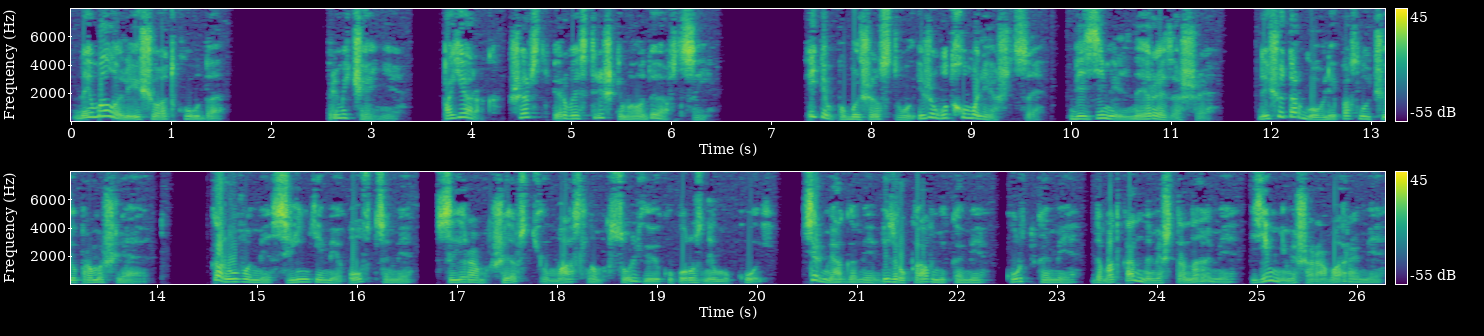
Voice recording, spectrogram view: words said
Да и мало ли еще откуда. Примечание. Поярок – шерсть первой стрижки молодой овцы. Этим по большинству и живут хумалешцы, безземельные резаши. Да еще торговлей по случаю промышляют. Коровами, свиньями, овцами, сыром, шерстью, маслом, солью и кукурузной мукой, сермягами, безрукавниками, куртками, домотканными штанами, зимними шароварами,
